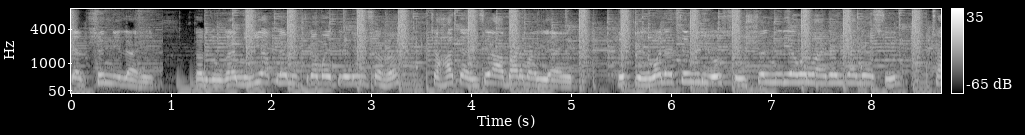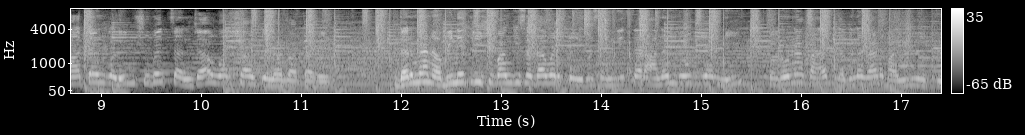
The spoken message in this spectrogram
कॅप्शन दिलं आहे. तर दोघांनीही आपल्या मित्रमैत्रिणींसह चाहत्यांचे आभार मानले आहेत. हे केळवनाचे व्हिडिओ सोशल मीडियावर व्हायरल झाले असून चाहत्यांकडून शुभेच्छांचा वर्षाव केला जात आहे. दरम्यान अभिनेत्री शुभांगी सदावर्ते व संगीतकार आनंद ओक यांनी करोना काळात लग्नगाठ बांधली होती.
